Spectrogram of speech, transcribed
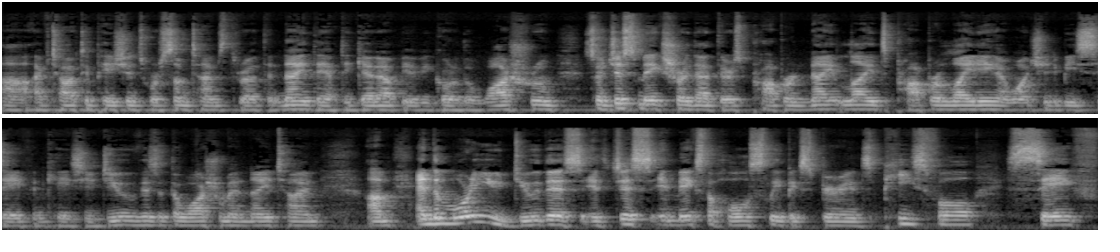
uh, I've talked to patients where sometimes throughout the night they have to get up, maybe go to the washroom. So just make sure that there's proper night lights, proper lighting. I want you to be safe in case you do visit the washroom at nighttime. Um, and the more you do this, it just it makes the whole sleep experience peaceful, safe,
